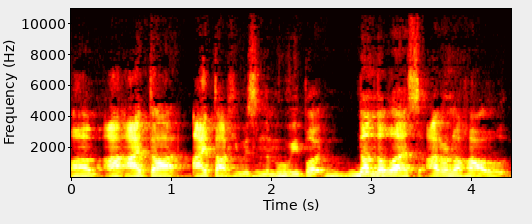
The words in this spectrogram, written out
Um, I, I thought I thought he was in the movie, but nonetheless, I don't know how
